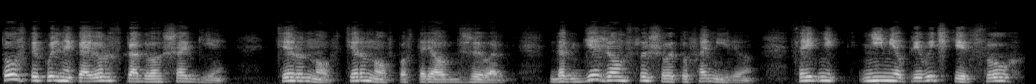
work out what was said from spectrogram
Толстый пыльный ковер скрадывал шаги. «Тернов, Тернов», — повторял Джилард. «Да где же он слышал эту фамилию?» Советник не имел привычки вслух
